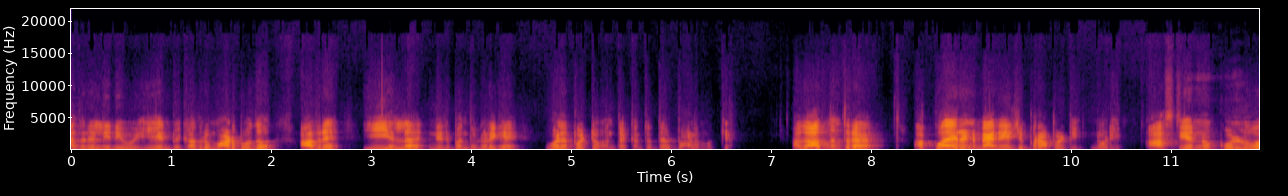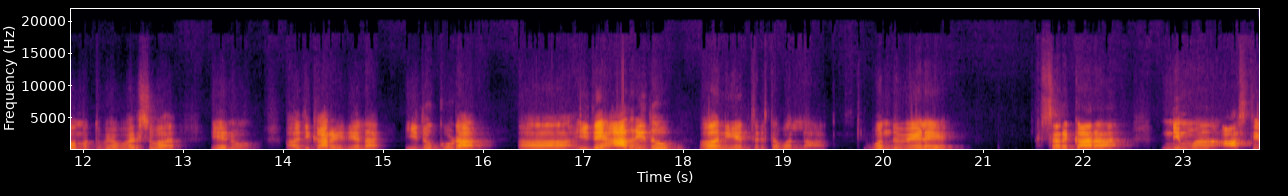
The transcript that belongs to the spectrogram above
ಅದರಲ್ಲಿ ನೀವು ಏನು ಬೇಕಾದರೂ ಮಾಡ್ಬೋದು, ಆದರೆ ಈ ಎಲ್ಲ ನಿರ್ಬಂಧಗಳಿಗೆ ಒಳಪಟ್ಟು ಅಂತಕ್ಕಂಥದ್ದು ಬಹಳ ಮುಖ್ಯ. ಅದಾದ ನಂತರ ಅಕ್ವೈರ್ ಆ್ಯಂಡ್ ಮ್ಯಾನೇಜ್ ಪ್ರಾಪರ್ಟಿ ನೋಡಿ, ಆಸ್ತಿಯನ್ನು ಕೊಳ್ಳುವ ಮತ್ತು ವ್ಯವಹರಿಸುವ ಏನು ಅಧಿಕಾರ ಇದೆಯಲ್ಲ, ಇದು ಕೂಡ ಇದೆ, ಆದರೆ ಇದು ಅನಿಯಂತ್ರಿತವಲ್ಲ. ಒಂದು ವೇಳೆ ಸರ್ಕಾರ ನಿಮ್ಮ ಆಸ್ತಿ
